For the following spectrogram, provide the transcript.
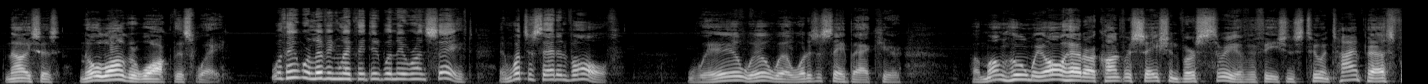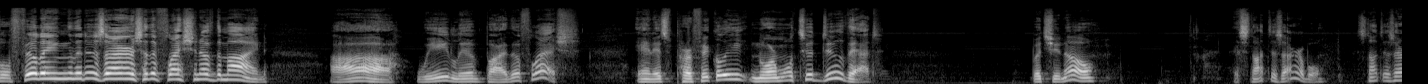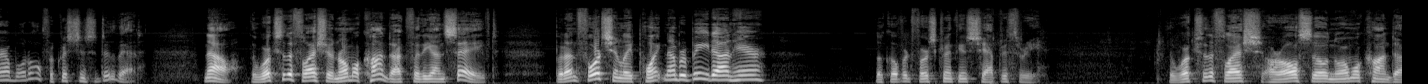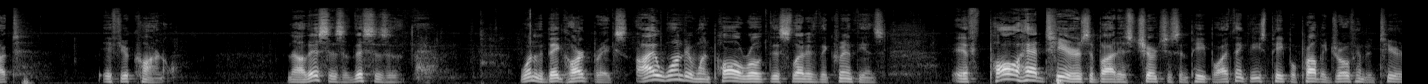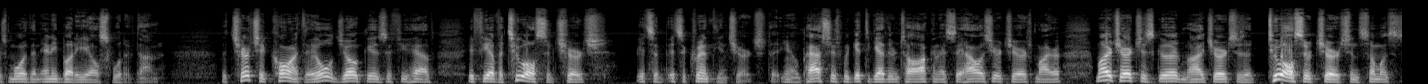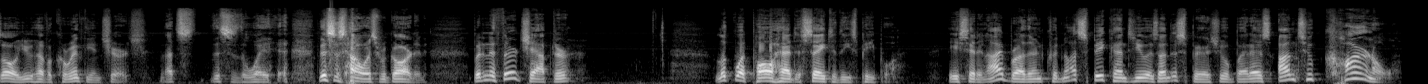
now he says, No longer walk this way. Well, they were living like they did when they were unsaved. And what does that involve? Well, well, well, what does it say back here? Among whom we all had our conversation, verse 3 of Ephesians 2, in time past, fulfilling the desires of the flesh and of the mind. Ah, we live by the flesh. And it's perfectly normal to do that. But you know, it's not desirable. It's not desirable at all for Christians to do that. Now, the works of the flesh are normal conduct for the unsaved. But unfortunately, point number B down here Look over at 1 Corinthians chapter 3. The works of the flesh are also normal conduct if you're carnal. Now this is this is a, one of the big heartbreaks. I wonder when Paul wrote this letter to the Corinthians, if Paul had tears about his churches and people, I think these people probably drove him to tears more than anybody else would have done. The church at Corinth, the old joke is if you have if you have a two ulcer church, it's a it's a Corinthian church. That, you know, pastors would get together and talk, and they say, "How is your church?" My my church is good. My church is a two ulcer church, and someone says, "Oh, you have a Corinthian church." That's this is the way. this is how it's regarded. But in the third chapter, look what Paul had to say to these people. He said, And I, brethren, could not speak unto you as unto spiritual, but as unto carnal,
